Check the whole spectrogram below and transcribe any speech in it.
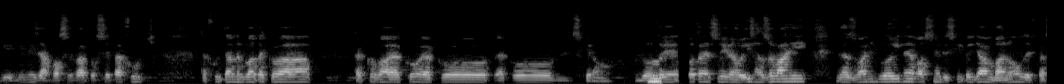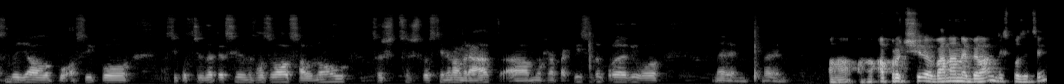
v jiných zápasech, ale prostě ta chuť, ta chuť tam nebyla taková, taková jako, jako, jako vždycky, no. Bylo to, bylo to něco jiného. I zhazování, zhazování bylo jiné, vlastně vždycky to dělám vanou, teďka jsem to dělal po, asi po, asi po třech letech jsem zhazoval saunou, což, což prostě nemám rád a možná taky se to projevilo, nevím, nevím. Aha, aha. A proč vana nebyla k dispozici?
